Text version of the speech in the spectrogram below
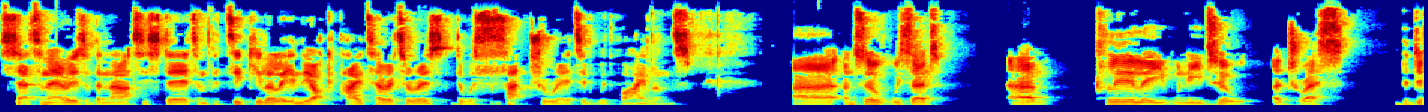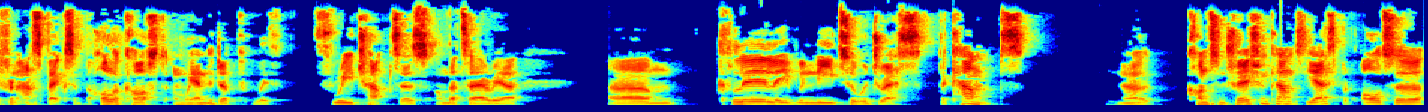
certain areas of the Nazi state, and particularly in the occupied territories, they were saturated with violence. Uh, and so we said, um, clearly we need to address the different aspects of the Holocaust, and we ended up with three chapters on that area. Um, clearly, we need to address the camps. You know, concentration camps, yes, but also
